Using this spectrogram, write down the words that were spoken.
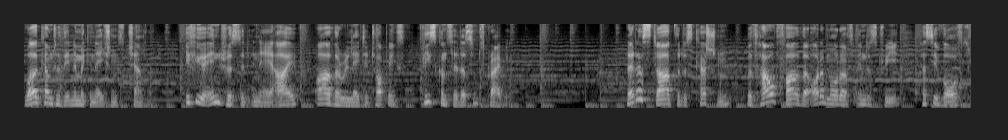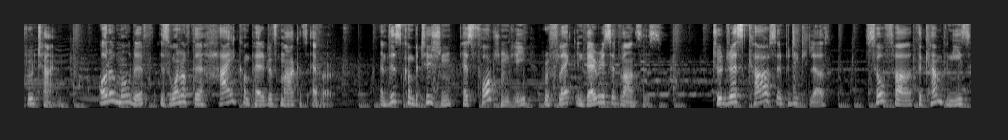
Welcome to the Inner Machinations channel. If you are interested in AI or other related topics, please consider subscribing. Let us start the discussion with how far the automotive industry has evolved through time. Automotive is one of the high competitive markets ever, and this competition has fortunately reflected in various advances. To address cars in particular, so far the companies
